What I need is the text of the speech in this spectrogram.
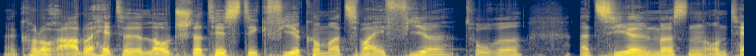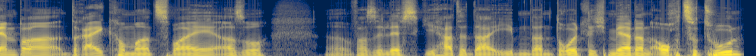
Äh, Colorado hätte laut Statistik 4,24 Tore erzielen müssen und Tampa 3,2. Also Wasilewski hatte da eben dann deutlich mehr dann auch zu tun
